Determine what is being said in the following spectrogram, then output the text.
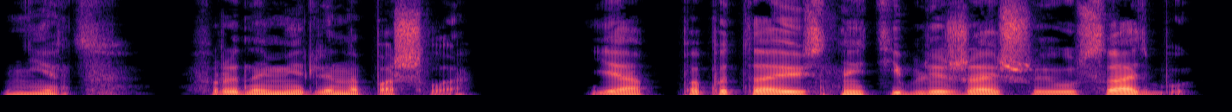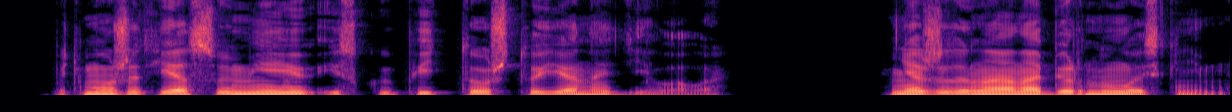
Нет, Фреда медленно пошла. Я попытаюсь найти ближайшую усадьбу. Быть может, я сумею искупить то, что я наделала. Неожиданно она обернулась к нему.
